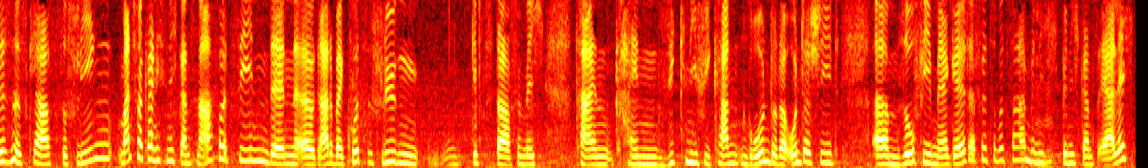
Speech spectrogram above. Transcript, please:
Business Class zu fliegen. Manchmal kann ich es nicht ganz nachvollziehen, denn äh, gerade bei kurzen Flügen gibt es da für mich keinen keinen signifikanten Grund oder Unterschied, ähm, so viel mehr Geld dafür zu bezahlen, bin, ich, bin ich ganz ehrlich.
